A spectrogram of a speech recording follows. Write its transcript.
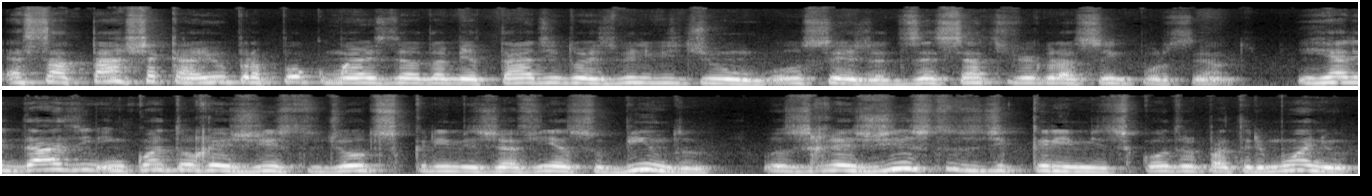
essa taxa caiu para pouco mais da metade em 2021, ou seja, 17,5%. Em realidade, enquanto o registro de outros crimes já vinha subindo, os registros de crimes contra o patrimônio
